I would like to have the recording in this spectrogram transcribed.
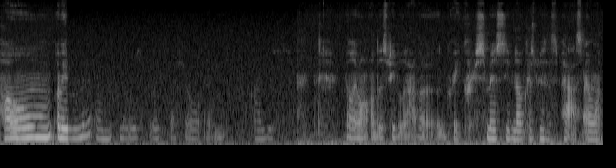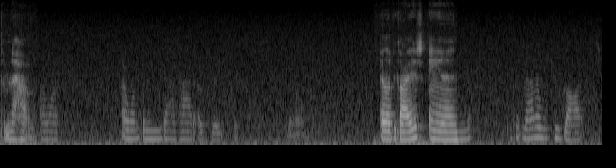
home, I mean, Room in the Inn, and it was really special. And I just really want all those people to have a great Christmas, even though Christmas is past. I want them to have. I want. I want them to have had a great Christmas. So I love you guys, and it doesn't matter what you got. It's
